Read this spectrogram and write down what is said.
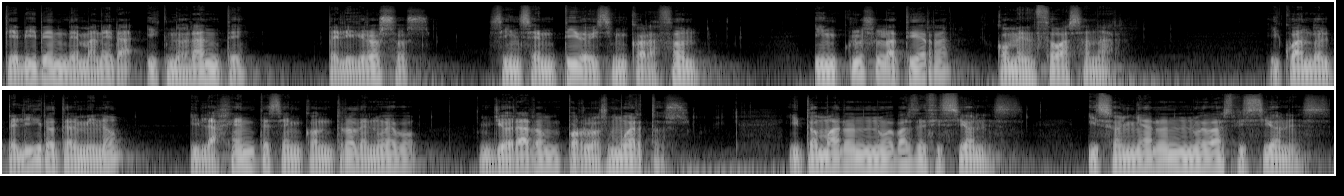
que viven de manera ignorante, peligrosos, sin sentido y sin corazón, incluso la tierra comenzó a sanar. Y cuando el peligro terminó y la gente se encontró de nuevo, lloraron por los muertos, y tomaron nuevas decisiones, y soñaron nuevas visiones,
